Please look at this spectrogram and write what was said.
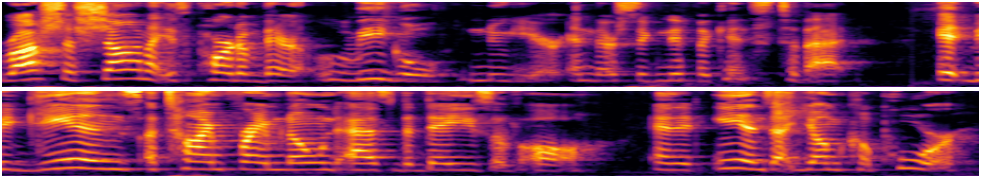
Rosh Hashanah is part of their legal New Year and their significance to that. It begins a time frame known as the Days of Awe, and it ends at Yom Kippur,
